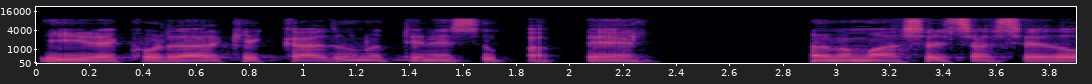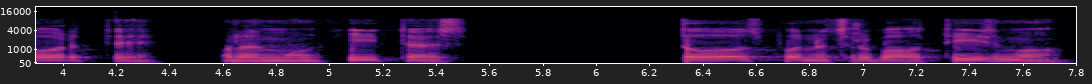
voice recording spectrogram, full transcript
y recordar que cada uno tiene su papel, no nomás el sacerdote o las monjitas, todos por nuestro bautismo.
